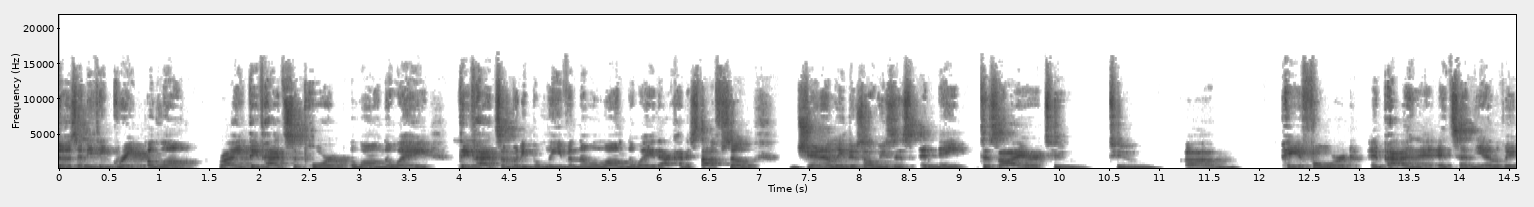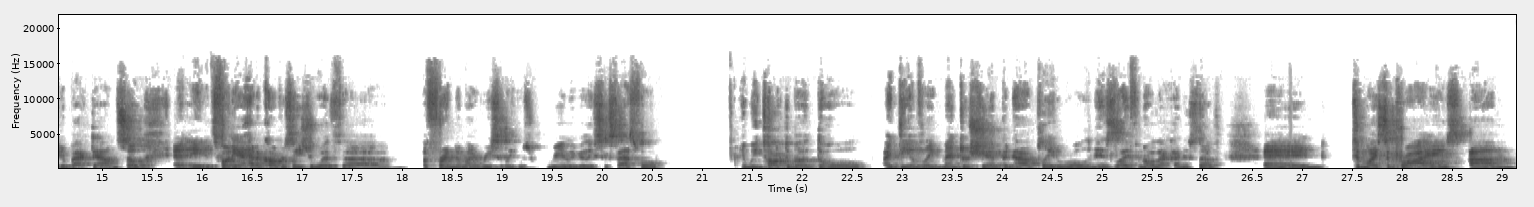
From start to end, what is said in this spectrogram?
does anything great alone, right? They've had support along the way. They've had somebody believe in them along the way, that kind of stuff. So generally there's always this innate desire to, to, um, pay it forward and, and send the elevator back down. So it's funny. I had a conversation with uh, a friend of mine recently who's really, really successful. And we talked about the whole idea of like mentorship and how it played a role in his life and all that kind of stuff. And to my surprise, um,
